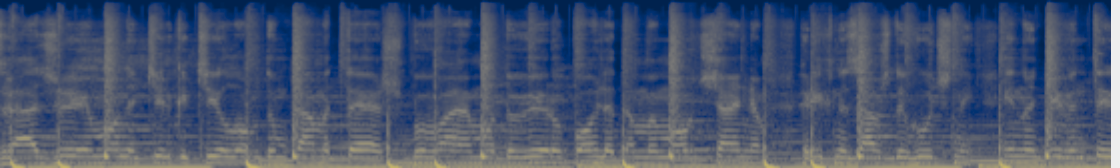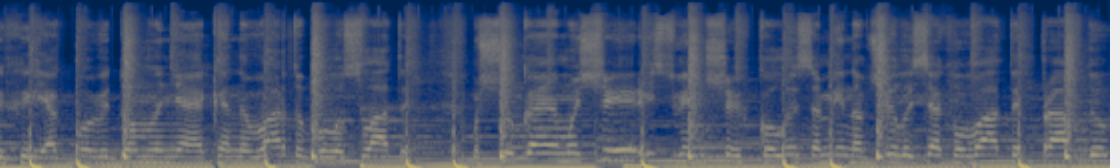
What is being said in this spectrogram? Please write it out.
Зраджуємо не тільки тілом, думками теж Буваємо довіру поглядами, мовчанням Гріх не завжди гучний, іноді він тихий, як повідомлення, яке не варто було слати. Ми шукаємо щирість в інших, коли самі навчилися ховати правду.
